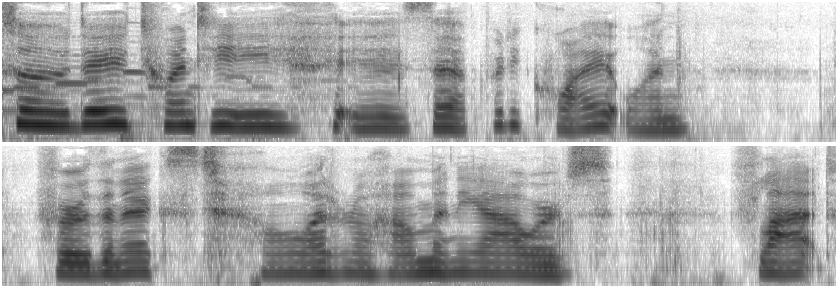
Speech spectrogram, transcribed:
So day 20 is a pretty quiet one for the next, oh, I don't know how many hours. Flat,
